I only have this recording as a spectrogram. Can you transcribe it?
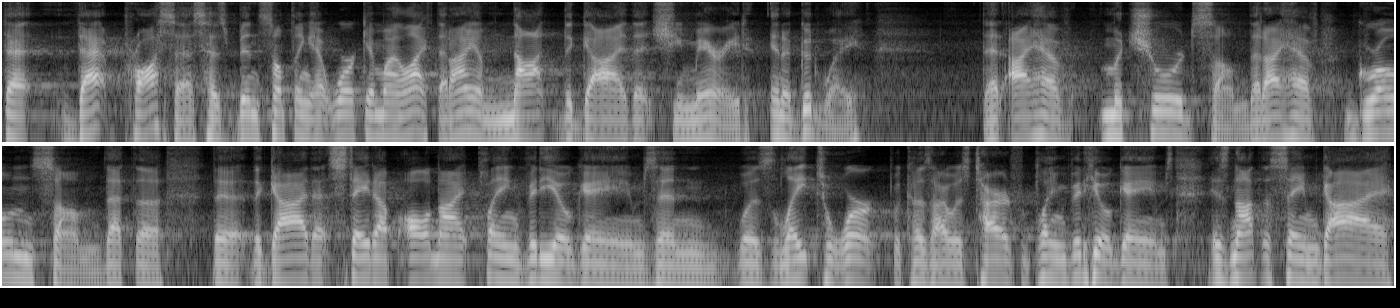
that that process has been something at work in my life, that I am not the guy that she married in a good way, that I have matured some, that I have grown some, that the, the, the guy that stayed up all night playing video games and was late to work because I was tired from playing video games is not the same guy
